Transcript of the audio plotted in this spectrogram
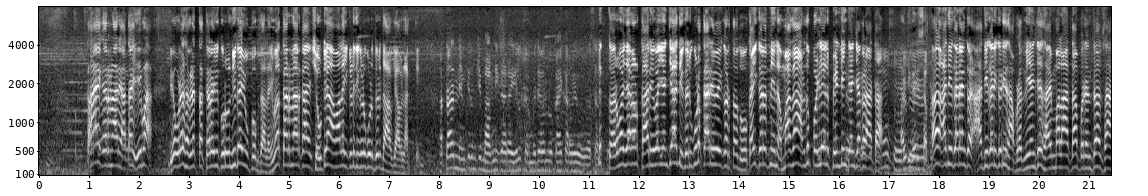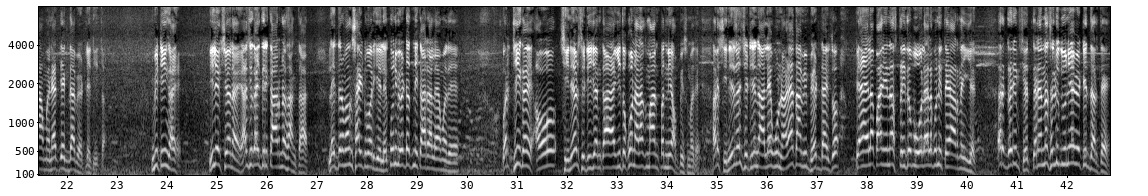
काय करणार आहे? आता हे बा एवढ्या सगळ्या तक्रारी करूनही काही उपयोग झाला मग करणार काय? शेवटी आम्हाला इकडे तिकडे कुठेतरी धाव घ्यावं लागते. आता नेमकी तुमची मागणी काय राहील? कर्मचाऱ्यांवर काय कारवाई होईल असं कर्मचाऱ्यांवर कार्यवाही यांचे अधिकारी कुठं कार्यवाही करतात हो? काही करत नाही ना. माझा अर्ज पडले ना पेंडिंग त्यांच्याकडे आता. हा अधिकाऱ्यांकडे अधिकारी कधी सापडत नाही. यांचे साहेब मला आतापर्यंत सहा महिन्यात एकदा भेटले तिथं. मिटिंग आहे. इलेक्शन आहे. अशी काहीतरी कारणं सांगतात. नाहीतर मग साईटवर गेले. कोणी भेटत नाही कार्यालयामध्ये. बरं ठीक आहे. अहो सिनियर सिटीजन काय इथं कोणालाच मानपण नाही ऑफिसमध्ये अरे सिनियर सिटीजन आले उन्हाळ्यात आम्ही भेट द्यायचो. प्यायला पाणी नसतं इथं बोलायला कोणी तयार नाही आहेत अरे गरीब शेतकऱ्यांना सगळी दुनिया भेटीत धरते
